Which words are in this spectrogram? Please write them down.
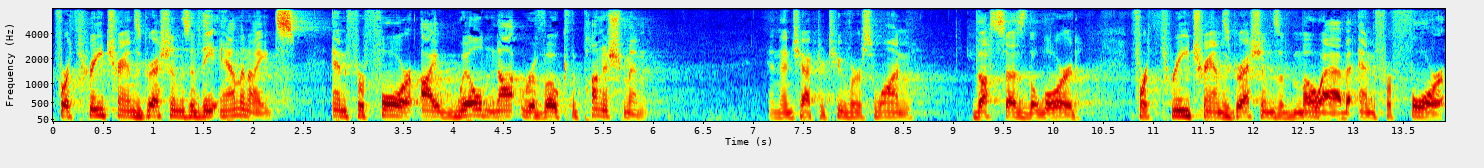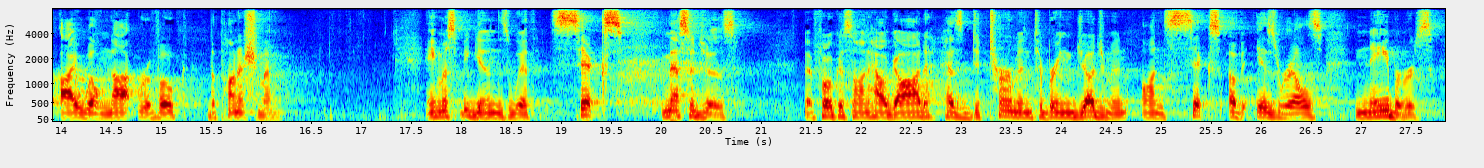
for three transgressions of the Ammonites, and for four, I will not revoke the punishment. And then, chapter 2, verse 1 Thus says the Lord, for three transgressions of Moab, and for four, I will not revoke the punishment. Amos begins with six messages that focus on how God has determined to bring judgment on six of Israel's neighbors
